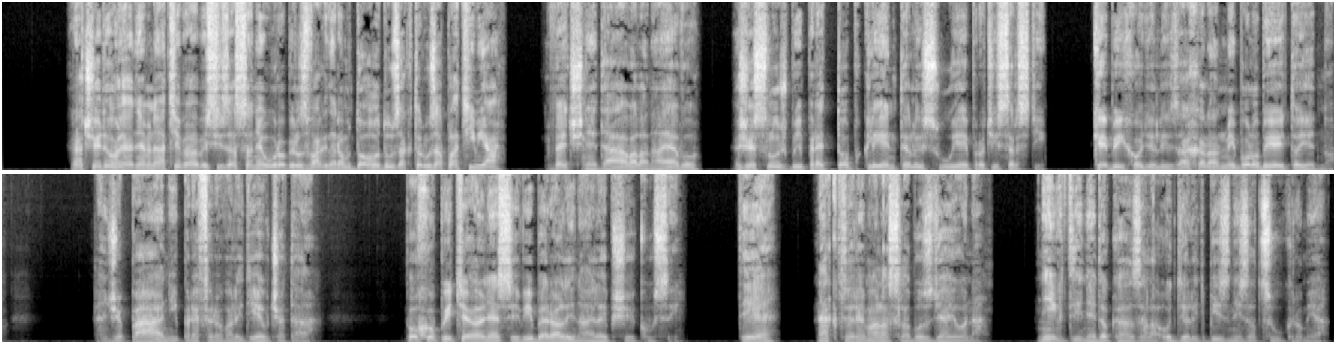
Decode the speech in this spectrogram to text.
Radšej dohľadnem na teba, aby si zasa neurobil s Wagnerom dohodu, za ktorú zaplatím ja. Večne dávala najavo, že služby pre top klientely sú jej proti srsti. Keby chodili za chalanmi, bolo by jej to jedno. Lenže páni preferovali dievčatá. Pochopiteľne si vyberali najlepšie kusy. Tie, na ktoré mala slabosť aj ona. Nikdy nedokázala oddeliť biznis od súkromia.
